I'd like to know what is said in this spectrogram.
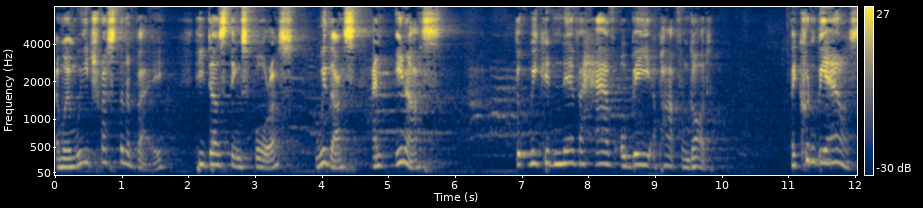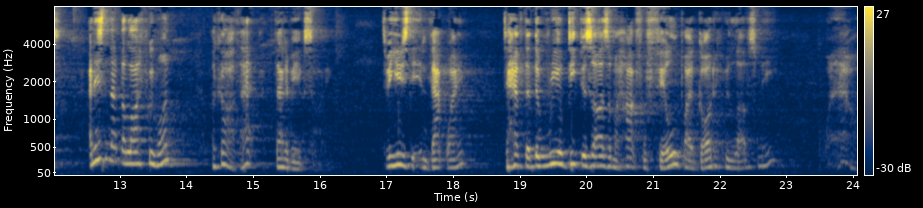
and when we trust and obey, He does things for us, with us, and in us that we could never have or be apart from God. They couldn't be ours. And isn't that the life we want? Like, oh, that, that'd be exciting. To be used in that way to have the, the real deep desires of my heart fulfilled by a God who loves me? Wow.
